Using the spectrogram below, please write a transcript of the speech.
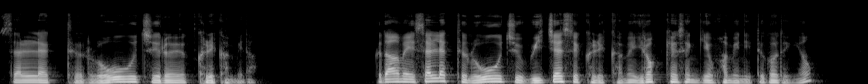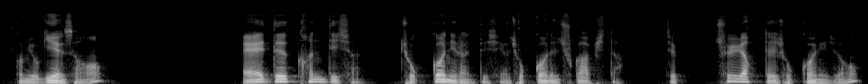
Select Rows를 클릭합니다. 그 다음에 이 Select Rows Widget을 클릭하면 이렇게 생긴 화면이 뜨거든요. 그럼 여기에서 add condition, 조건이란 뜻이에요. 조건을 추가합시다. 즉, 출력될 조건이죠.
